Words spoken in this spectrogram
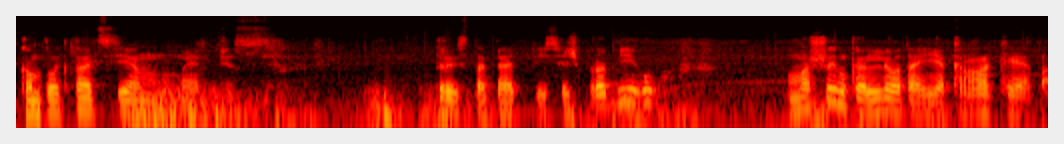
комплектація Мемфіс. 305 тисяч пробігу. Машинка льотає як ракета.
